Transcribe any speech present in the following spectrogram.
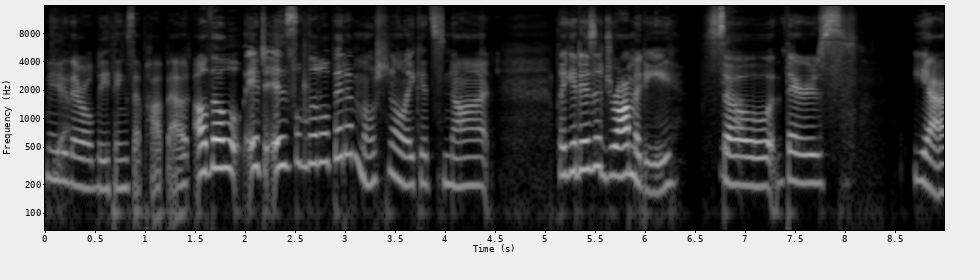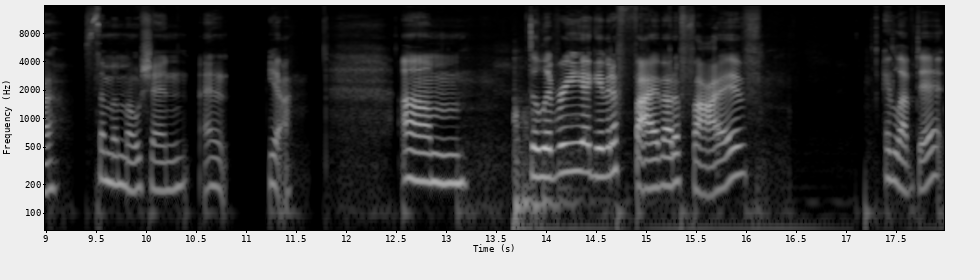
maybe Yeah. there will be things that pop out. Although it is a little bit emotional. Like it's not like it is a dramedy. So there's yeah, some emotion and yeah. Um, delivery, I gave it a five out of five. I loved it.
